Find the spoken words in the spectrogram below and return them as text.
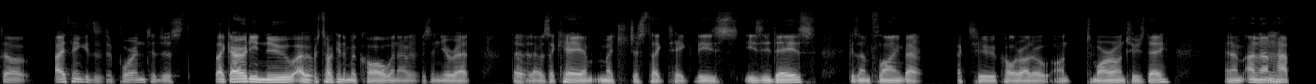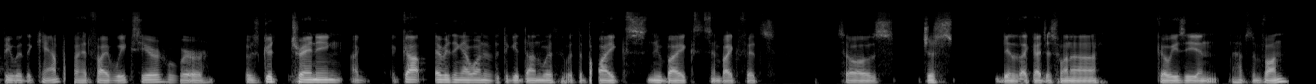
So I think it's important to just like I already knew I was talking to Mikal when I was in Lloret that I was like, hey, I might just like take these easy days because I'm flying back, back to Colorado on tomorrow on Tuesday, and I'm and I'm mm-hmm. happy with the camp. I had five weeks here where it was good training. I got everything I wanted to get done with with the bikes, new bikes and bike fits. So I was just being like, I just want to go easy and have some fun.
